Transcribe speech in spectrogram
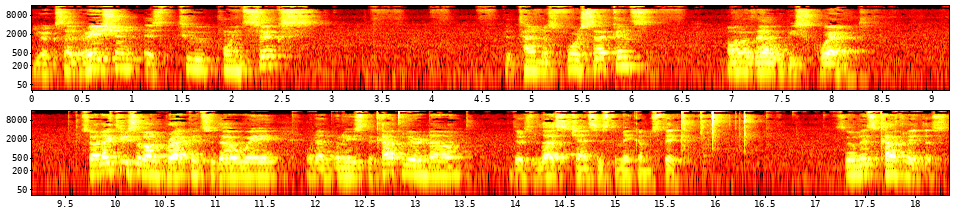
Your acceleration is 2.6. The time was 4 seconds. All of that will be squared. So I like to use a lot of brackets so that way when I'm going to use the calculator now, there's less chances to make a mistake. So let's calculate this.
